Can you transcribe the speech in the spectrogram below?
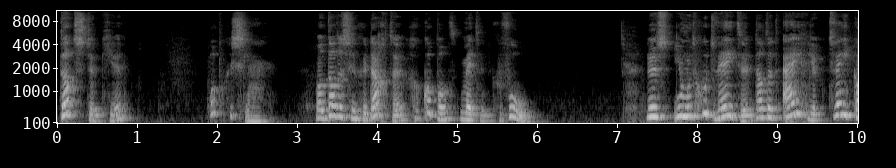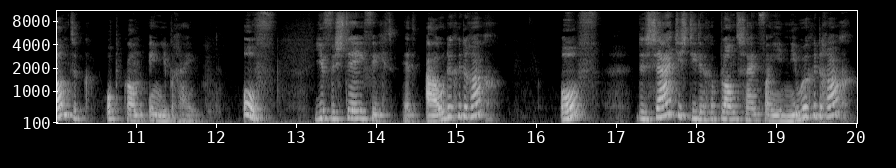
dat stukje opgeslagen. Want dat is een gedachte gekoppeld met een gevoel. Dus je moet goed weten dat het eigenlijk twee kanten op kan in je brein. Of je verstevigt het oude gedrag, of de zaadjes die er geplant zijn van je nieuwe gedrag,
